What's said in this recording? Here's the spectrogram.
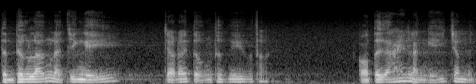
Tình thương lớn là chỉ nghĩ cho đối tượng thương yêu thôi. Còn tự ái là nghĩ cho mình.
